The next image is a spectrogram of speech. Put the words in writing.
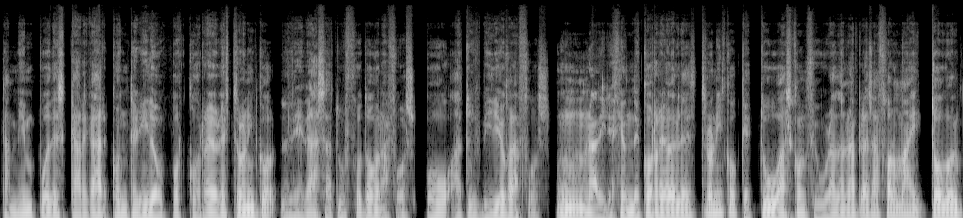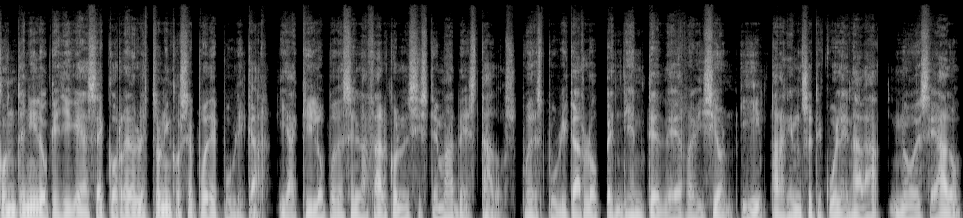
también puedes cargar contenido por correo electrónico, le das a tus fotógrafos o a tus videógrafos una dirección de correo electrónico que tú has configurado en la plataforma y todo el contenido que llegue a ese correo electrónico se puede publicar. Y aquí lo puedes enlazar con el sistema de estados. Puedes publicarlo pendiente de revisión y para que no se te cuele nada no deseado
